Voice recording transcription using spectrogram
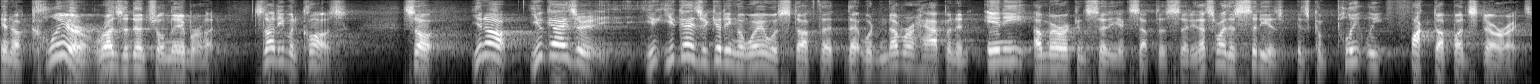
in a clear residential neighborhood. It's not even close. So, you know, you guys are you, you guys are getting away with stuff that, that would never happen in any American city except this city. That's why this city is, is completely fucked up on steroids.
